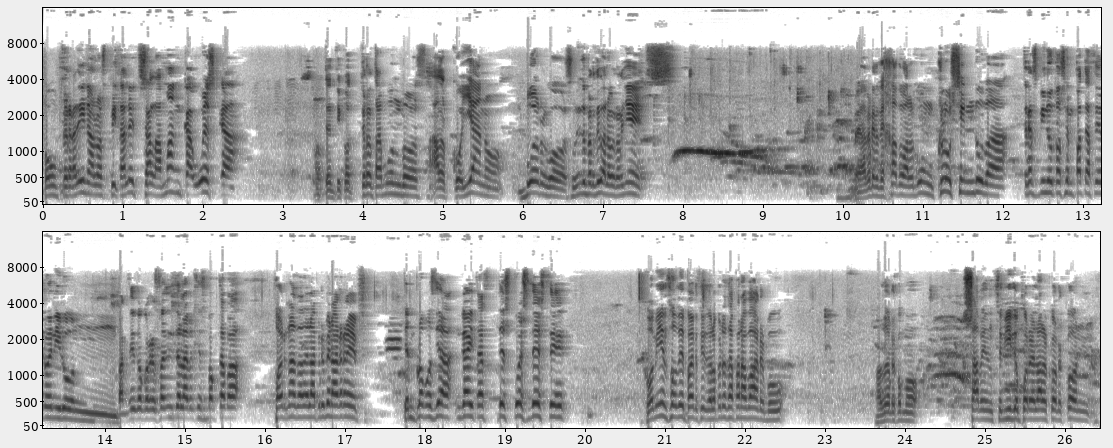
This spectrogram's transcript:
Ponferradina, el Hospitalet, Salamanca, Huesca. Auténtico trotamundos, Alcoyano, Burgos, Unión Deportiva Logroñés. Me haber dejado algún club sin duda. Tres minutos empate a cero en Irún. Partido correspondiente a la 28 jornada de la primera ref. Templamos ya gaitas después de este Comienzo de partido, la pelota para Barbu. A ver cómo se ha por el Alcorcón.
